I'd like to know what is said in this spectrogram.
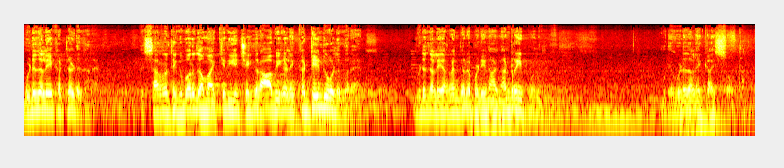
விடுதலை கட்டெடுக்கிறேன். சர்வத்துக்கு விருதமாய் கிரியை செய்கிற ஆவிகளை கட்டிந்து கொள்ளுகிறேன். விடுதலை இறங்குறபடி நான் நன்றி இப்பொழுது. உடைய விடுதலைக்காய் சோத்தன்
